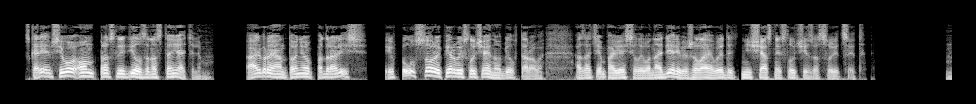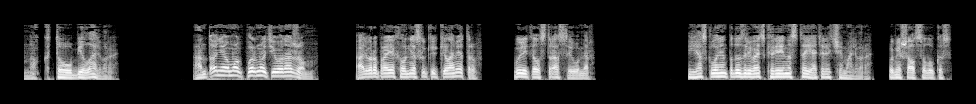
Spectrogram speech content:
Скорее всего, он проследил за настоятелем. Альвара и Антонио подрались, и в полуссоры первый случайно убил второго, а затем повесил его на дереве, желая выдать несчастный случай за суицид. Но кто убил Альвара? Антонио мог пырнуть его ножом. Альвара проехал несколько километров, вылетел с трассы и умер. «Я склонен подозревать скорее настоятеля, чем Альвара», — вмешался Лукас.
